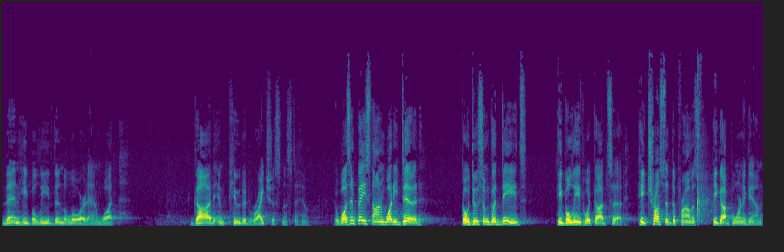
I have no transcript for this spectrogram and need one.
Then he believed in the Lord, and what? God imputed righteousness to him. It wasn't based on what he did, go do some good deeds. He believed what God said. He trusted the promise. He got born again.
